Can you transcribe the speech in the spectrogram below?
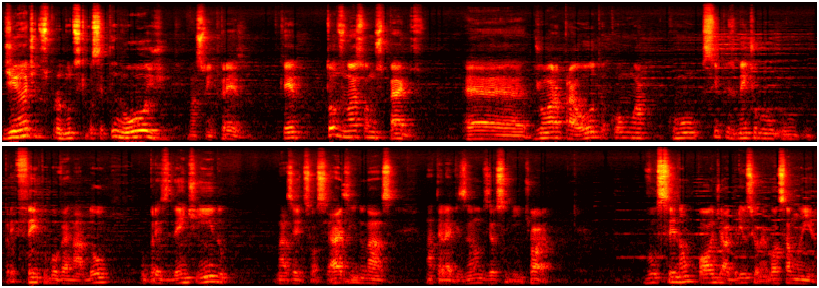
diante dos produtos que você tem hoje na sua empresa, porque todos nós somos pegos é, de uma hora para outra com, uma, com simplesmente o, o, o, prefeito, o governador, o presidente indo nas redes sociais, indo nas, na televisão dizer o seguinte, olha, você não pode abrir o seu negócio amanhã.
